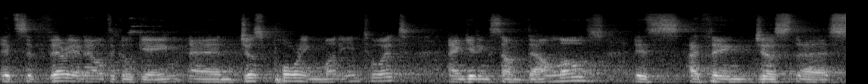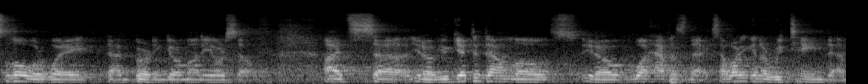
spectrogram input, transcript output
It's a very analytical game, and just pouring money into it and getting some downloads is, I think, just a slower way than burning your money yourself. Uh, It's, uh, you know, you get the downloads, you know, what happens next? How are you gonna retain them?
